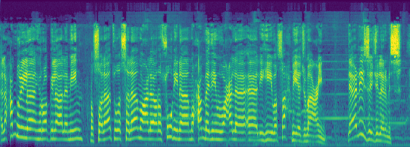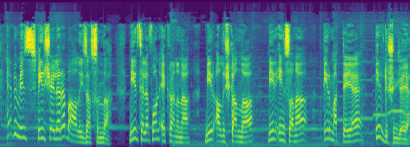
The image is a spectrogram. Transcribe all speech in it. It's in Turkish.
Elhamdülillahi Rabbil alemin. Ve salatu ve selamu ala Resulina Muhammedin ve ala alihi ve sahbihi ecma'in. Değerli izleyicilerimiz, hepimiz bir şeylere bağlıyız aslında. Bir telefon ekranına, bir alışkanlığa, bir insana, bir maddeye, bir düşünceye.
